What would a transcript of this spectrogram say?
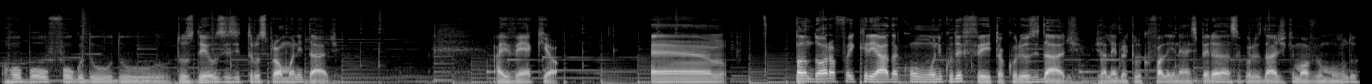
roubou o fogo do, do, dos deuses e trouxe para a humanidade. Aí vem aqui, ó. É... Pandora foi criada com um único defeito, a curiosidade. Já lembra aquilo que eu falei, né? A esperança, a curiosidade que move o mundo.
